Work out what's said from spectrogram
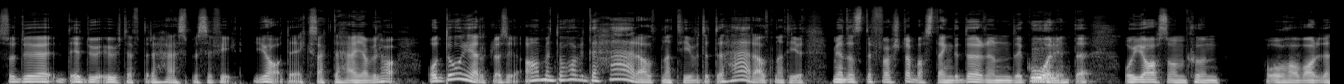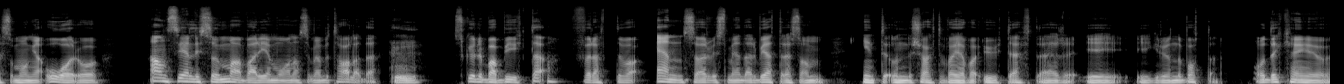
Så du, är- det du är ute efter det här specifikt? Ja, det är exakt det här jag vill ha. Och då helt plötsligt, ja men då har vi det här alternativet och det här alternativet. Medan det första bara stängde dörren, det går Mm. inte. Och jag som kund och har varit där så många år och ansenlig summa varje månad som jag betalade Mm. skulle bara byta för att det var en servicemedarbetare som inte undersökte vad jag var ute efter i, i grund och botten. Och det kan ju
